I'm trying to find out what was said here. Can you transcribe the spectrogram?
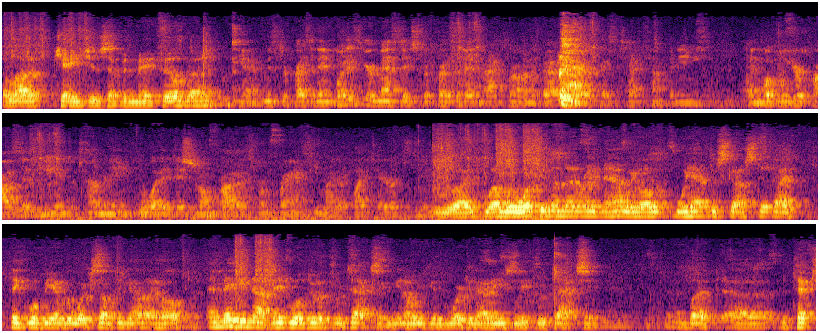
a lot of changes have been made. Phil, go ahead. Yeah, Mr. President, what is your message to President Macron about America's tech companies? And what will your process be in determining what additional products from France you might apply tariffs to? Right. Well, we're working on that right now. We all we have discussed it. I think we'll be able to work something out. I hope, and maybe not. Maybe we'll do it through taxing. You know, you can work it out easily through taxing but uh, the tech,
